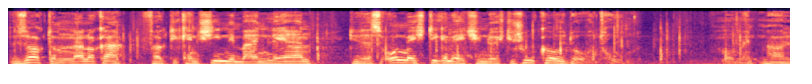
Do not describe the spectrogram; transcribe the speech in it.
Besorgt um Nanoka folgte Kenshin den beiden Lehrern, die das ohnmächtige Mädchen durch die Schulkorridore trugen. Moment mal,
